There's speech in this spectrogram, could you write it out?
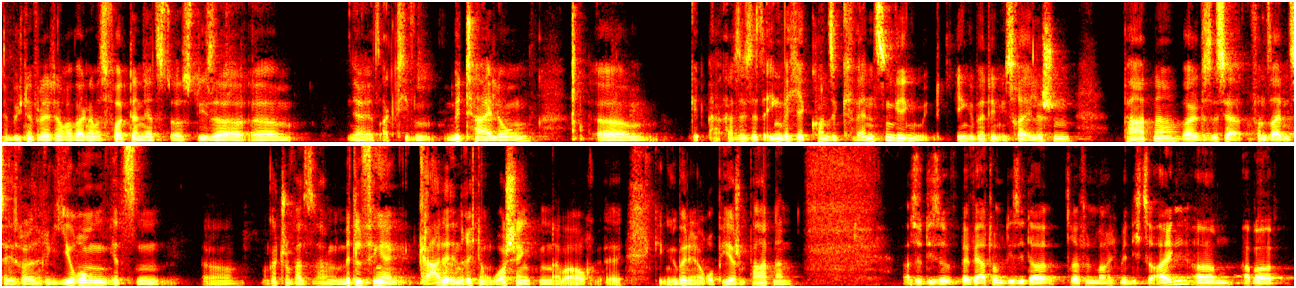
Herr Büchner, vielleicht auch Herr Wagner, was folgt dann jetzt aus dieser ähm, ja, jetzt aktiven Mitteilung? Ähm, hat es jetzt irgendwelche Konsequenzen gegen, gegenüber dem israelischen Partner? Weil das ist ja von Seiten der israelischen Regierung jetzt ein, äh, man könnte schon fast sagen, Mittelfinger gerade in Richtung Washington, aber auch äh, gegenüber den europäischen Partnern. Also diese Bewertung, die Sie da treffen, mache ich mir nicht zu eigen. Ähm, aber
